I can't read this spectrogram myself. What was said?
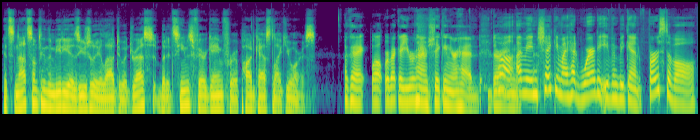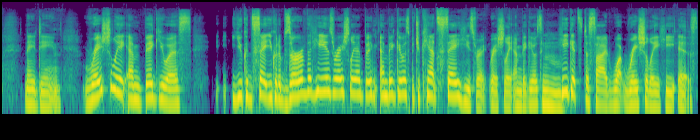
It's not something the media is usually allowed to address, but it seems fair game for a podcast like yours. Okay, well, Rebecca, you were kind of shaking your head during. Well, I mean, shaking my head, where to even begin? First of all, Nadine, racially ambiguous. You could say you could observe that he is racially ambi- ambiguous, but you can't say he's ra- racially ambiguous. Hmm. He gets to decide what racially he is.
